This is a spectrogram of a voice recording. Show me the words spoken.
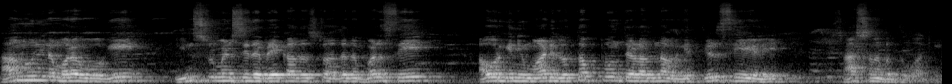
ಕಾನೂನಿನ ಮೊರೆ ಹೋಗಿ ಇನ್ಸ್ಟ್ರೂಮೆಂಟ್ಸ್ ಇದೆ ಬೇಕಾದಷ್ಟು ಅದನ್ನು ಬಳಸಿ, ಅವ್ರಿಗೆ ನೀವು ಮಾಡಿರೋ ತಪ್ಪು ಅಂತ ಹೇಳೋದನ್ನ ಅವ್ರಿಗೆ ತಿಳಿಸಿ ಹೇಳಿ ಶಾಸನಬದ್ಧವಾಗಿ.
